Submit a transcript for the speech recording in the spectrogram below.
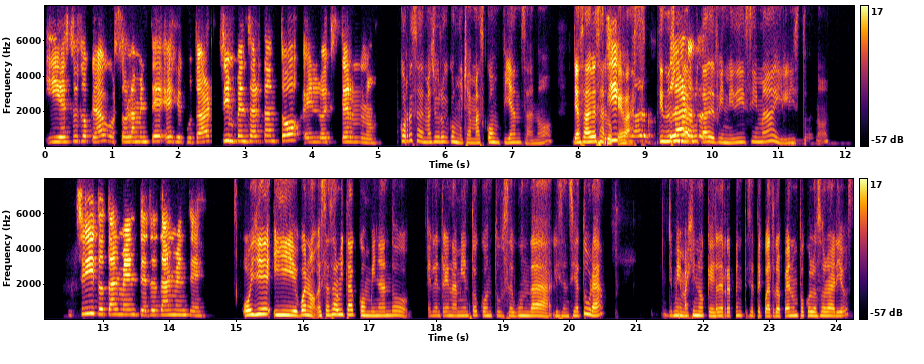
y esto es lo que hago, solamente ejecutar sin pensar tanto en lo externo. Corres además yo creo que con mucha más confianza, ¿no? Ya sabes a lo que vas. Tienes una ruta definidísima y listo, ¿no? Sí, totalmente, totalmente. Oye, y bueno, estás ahorita combinando el entrenamiento con tu segunda licenciatura. Yo me imagino que de repente se te cuatropean un poco los horarios.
